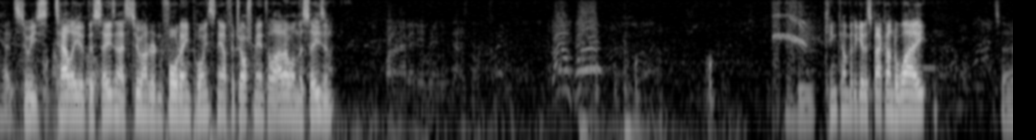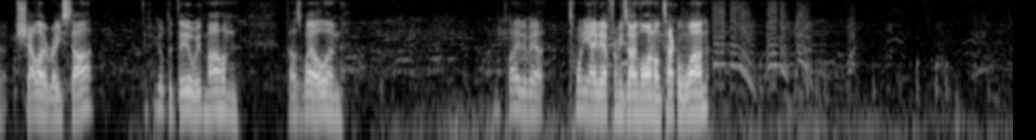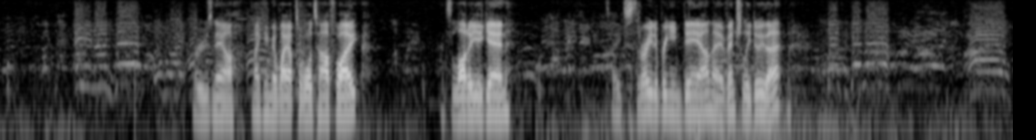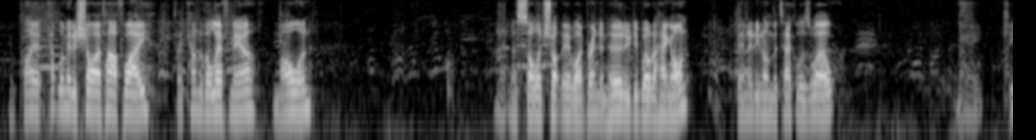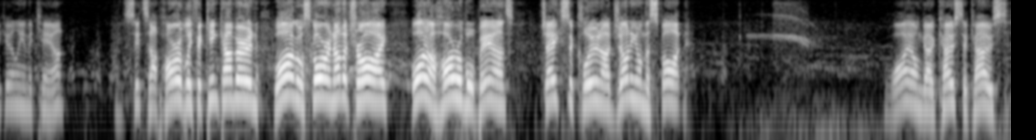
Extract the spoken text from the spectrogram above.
Adds to his tally of the season. That's 214 points now for Josh Mantellato on the season. Kincumber to get us back underway. It's a shallow restart. Difficult to deal with. Mahon does well and played about 28 out from his own line on tackle one. Roos now making their way up towards halfway. That's Lottie again. Takes three to bring him down. They eventually do that. He'll play it a couple of metres shy of halfway. As they come to the left now. Molan. And a solid shot there by Brendan Hurd, who did well to hang on. Bennett in on the tackle as well. They kick early in the count. Sits up horribly for Kincumber, and Wyong will score another try. What a horrible bounce. Jake Cicluna, Johnny on the spot. Wyong go coast to coast.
